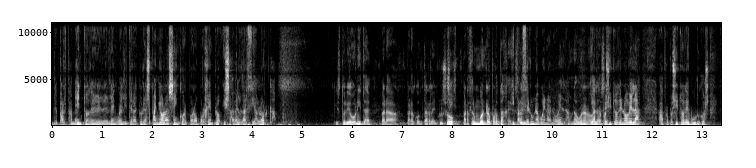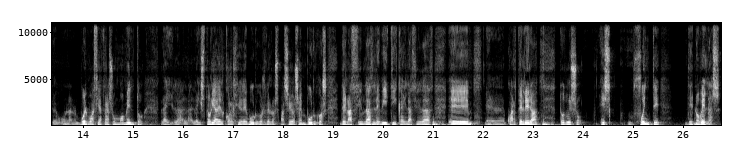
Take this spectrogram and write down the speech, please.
departamento de lengua y literatura española se incorporó, por ejemplo, Isabel García Lorca. Qué historia bonita, ¿eh? para, para contarla, incluso para hacer un buen reportaje. Y para hacer una buena novela. Una buena novela. Y a propósito de novela, a propósito de Burgos, vuelvo hacia atrás un momento, la, la, historia del Colegio de Burgos, de los paseos en Burgos, de la ciudad levítica y la ciudad eh, eh, cuartelera, todo eso es fuente de novelas.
